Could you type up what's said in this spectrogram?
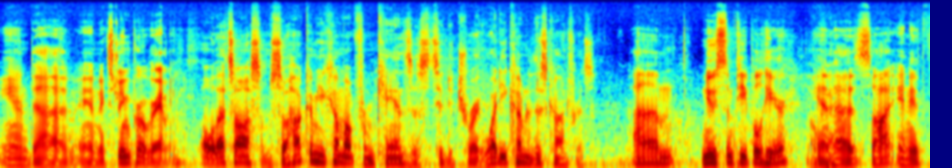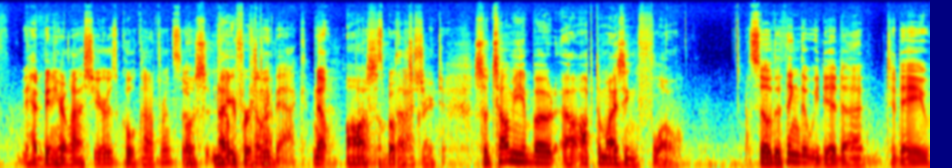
and uh, and extreme programming. Oh, that's awesome. So how come you come up from Kansas to Detroit? Why do you come to this conference? Um, knew some people here and uh, saw it, and it had been here last year. It was a cool conference. So Oh, so not come- your first coming time. back. No, no, Awesome. spoke that's last year great. too. So tell me about uh, optimizing flow. So the thing that we did uh, today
